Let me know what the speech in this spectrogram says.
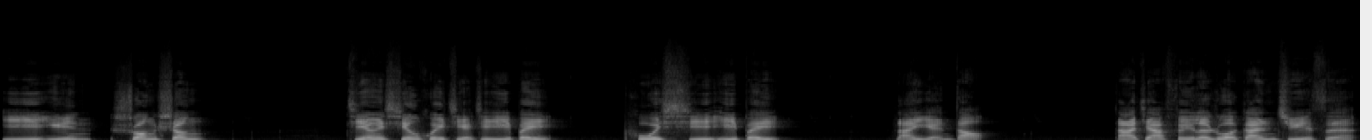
遗韵双生。敬星辉姐姐一杯，普习一杯。”蓝颜道：“大家飞了若干句子，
